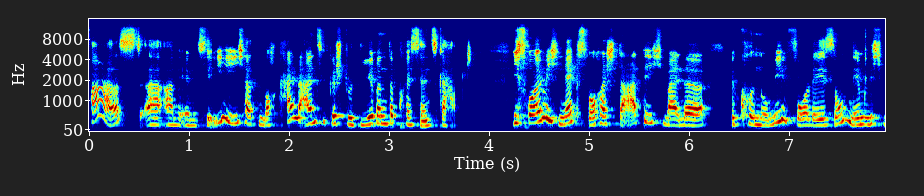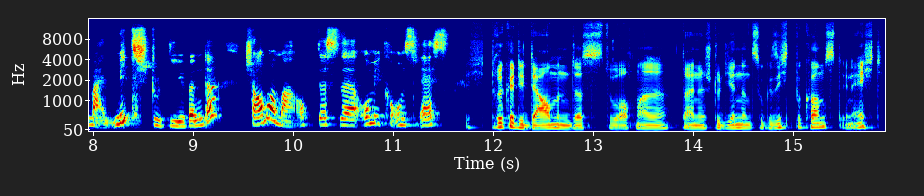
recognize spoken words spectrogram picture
fast äh, an MCI. Ich hatte noch keine einzige Studierende Präsenz gehabt. Ich freue mich, nächste Woche starte ich meine Ökonomievorlesung, nämlich mein Mitstudierender. Schauen wir mal, ob das äh, Omikron uns lässt. Ich drücke die Daumen, dass du auch mal deine Studierenden zu Gesicht bekommst, in echt.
